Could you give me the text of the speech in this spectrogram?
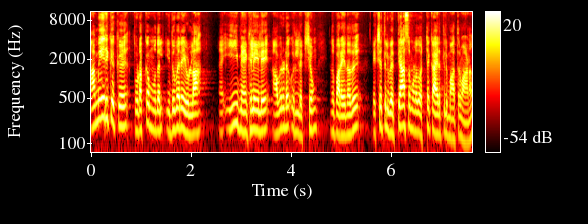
അമേരിക്കക്ക് തുടക്കം മുതൽ ഇതുവരെയുള്ള ഈ മേഖലയിലെ അവരുടെ ഒരു ലക്ഷ്യം എന്ന് പറയുന്നത് ലക്ഷ്യത്തിൽ വ്യത്യാസമുള്ളത് ഒറ്റ കാര്യത്തിൽ മാത്രമാണ്.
